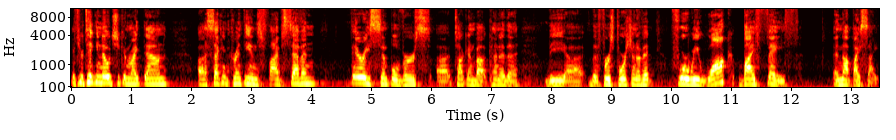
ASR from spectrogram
if you're taking notes, you can write down uh, 2 Corinthians 5 7, very simple verse, uh, talking about kind of the, the, uh, the first portion of it. For we walk by faith and not by sight.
